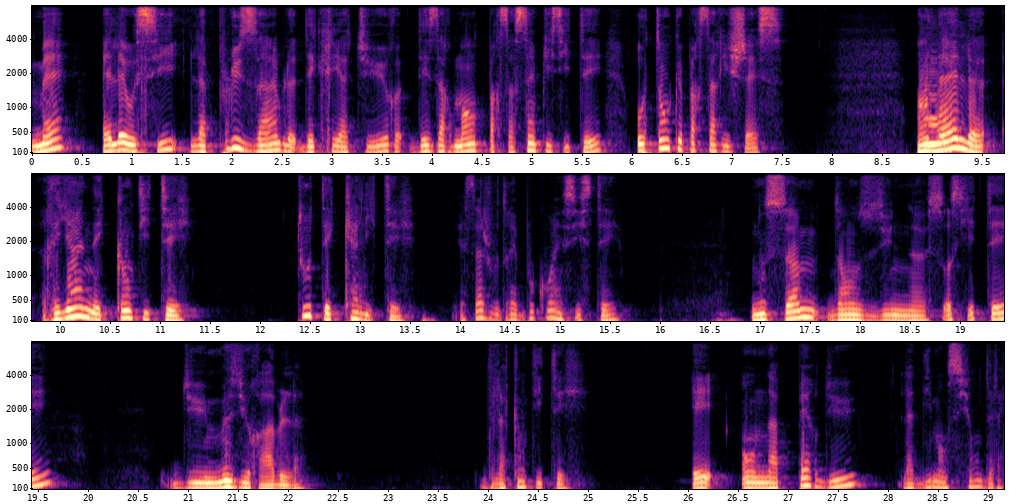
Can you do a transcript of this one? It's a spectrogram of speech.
mais elle est aussi la plus humble des créatures, désarmante par sa simplicité autant que par sa richesse. En elle, rien n'est quantité, tout est qualité. Et ça, je voudrais beaucoup insister. Nous sommes dans une société du mesurable, de la quantité. Et on a perdu la dimension de la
